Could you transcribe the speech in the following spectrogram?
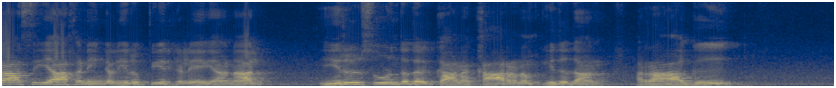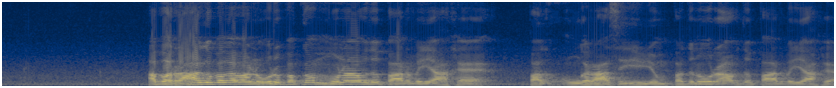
ராசியாக நீங்கள் இருப்பீர்களேயானால் இருள் சூழ்ந்ததற்கான காரணம் இதுதான். ராகு. அப்போ ராகு பகவான் ஒரு பக்கம் மூணாவது பார்வையாக ப உங்கள் ராசியையும் பதினோராவது பார்வையாக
